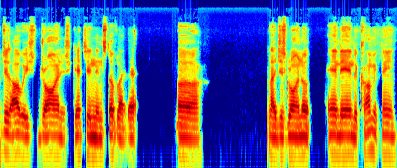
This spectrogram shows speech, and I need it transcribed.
just always drawing and sketching and stuff like that. Uh, like just growing up, and then the comic thing,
